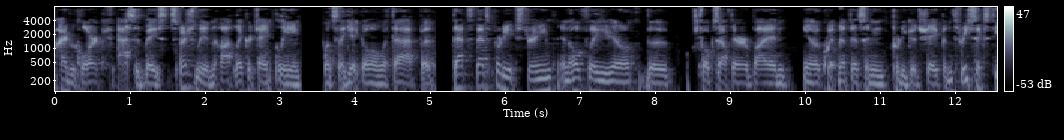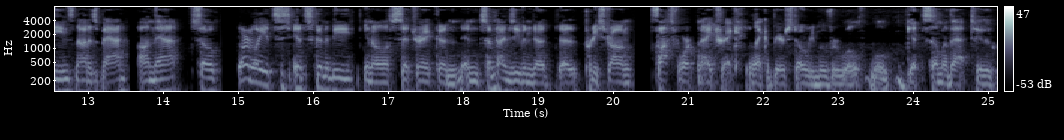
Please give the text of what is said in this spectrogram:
hydrochloric acid based, especially in hot liquor tank cleaning once they get going with that. But that's that's pretty extreme, and hopefully, you know, the folks out there are buying, you know, equipment that's in pretty good shape. And 316 is not as bad on that. So normally it's it's going to be you know citric and and sometimes even a, a pretty strong phosphoric nitric like a beer stone remover will will get some of that too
